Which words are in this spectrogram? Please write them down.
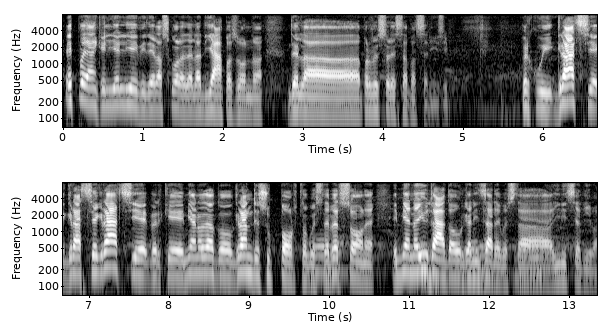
e poi anche gli allievi della scuola della Diapason della professoressa Passanisi. Per cui grazie, grazie, grazie perché mi hanno dato grande supporto queste persone e mi hanno aiutato a organizzare questa iniziativa.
